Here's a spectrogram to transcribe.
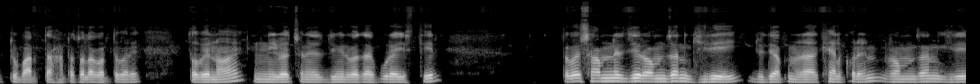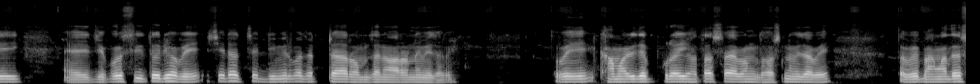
একটু বার্তা হাঁটাচলা করতে পারে। তবে নয়, নির্বাচনে ডিমের বাজার পুরাই স্থির। তবে সামনের যে রমজান ঘিরেই যদি আপনারা খেয়াল করেন, রমজান ঘিরেই যে পরিস্থিতি তৈরি হবে, সেটা হচ্ছে ডিমের বাজারটা রমজানে আরও নেমে যাবে। তবে খামারিদের পুরাই হতাশা এবং ধস নেমে যাবে। তবে বাংলাদেশ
